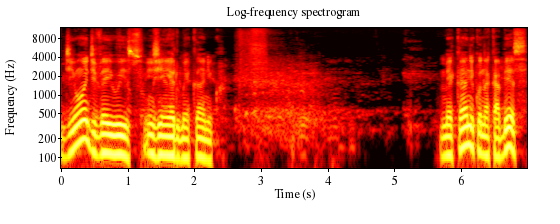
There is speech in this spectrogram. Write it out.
De onde veio isso, engenheiro mecânico? Mecânico na cabeça?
